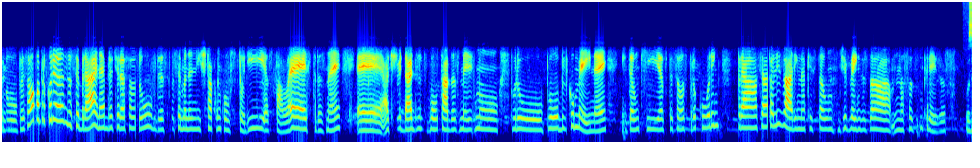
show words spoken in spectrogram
O pessoal está procurando o Sebrae, né, para tirar suas dúvidas. Essa semana a gente está com consultorias, palestras, né, é, atividades voltadas mesmo para o público MEI, né. Então que as pessoas procurem para se atualizarem na questão de vendas da, nas suas empresas. Os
